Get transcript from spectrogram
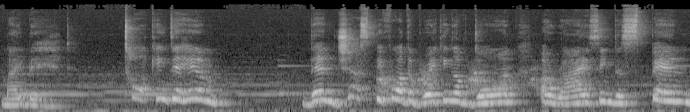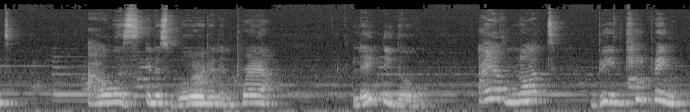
my bed, talking to him. Then, just before the breaking of dawn, arising to spend hours in his word and in prayer. Lately, though, I have not been keeping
